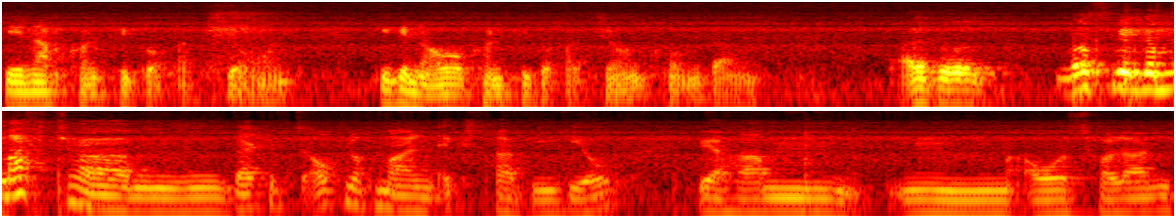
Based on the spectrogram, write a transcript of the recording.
je nach Konfiguration. Die genaue Konfiguration kommt dann. Also, was wir gemacht haben, da gibt es auch noch mal ein extra Video. Wir haben mh, aus Holland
